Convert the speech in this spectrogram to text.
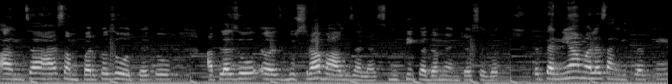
आमचा हा संपर्क जो होतोय तो आपला जो दुसरा भाग झाला स्मृती कदम यांच्यासोबत तर त्यांनी आम्हाला सांगितलं की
